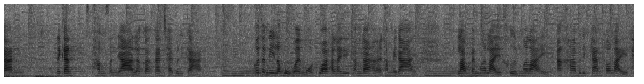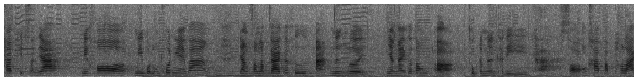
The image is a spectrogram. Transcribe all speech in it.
การในการทำสัญญาแล้วก็การใช้บริการอืม ก็จะมีระบุไว้หมดว่าอะไรที่ทำได้อะไรทำไม่ได้อืมรับไปเมื่อไหร่คืนเมื่อไหร่อะค่าบริการเท่าไหร่ ถ้าผิดสัญญา มีข้อมีบทลงโทษยังไงบ้างอืมอย่างสำหรับกายก็คืออะหนึ่งเลย ยังไงก็ต้องเออถูกดำเนินคดีค่ะสองค่าปรับเท่าไหร่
